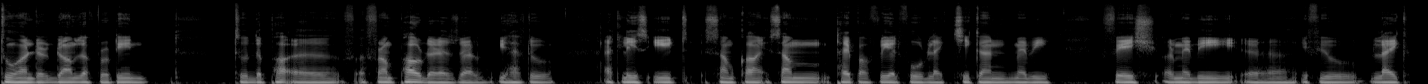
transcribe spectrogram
200 grams of protein to the uh, from powder as well. You have to at least eat some kind some type of real food like chicken maybe fish or maybe uh, if you like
